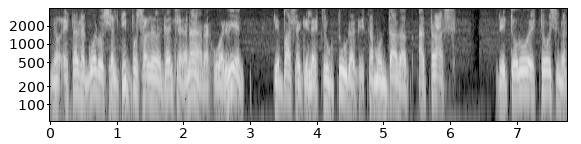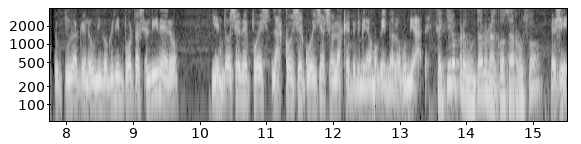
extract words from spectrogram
¿No? ¿Estás de acuerdo? Si el tipo sale a la cancha a ganar, a jugar bien. ¿Qué pasa? Que la estructura que está montada atrás de todo esto es una estructura que lo único que le importa es el dinero y entonces después las consecuencias son las que terminamos viendo en los mundiales. Te quiero preguntar una cosa, Ruso. Eh, sí.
